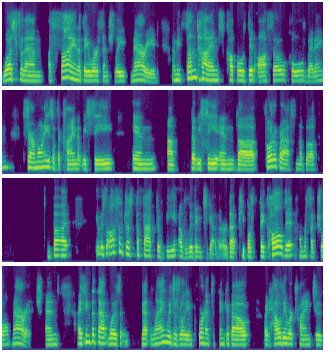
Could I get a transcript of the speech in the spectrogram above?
was for them a sign that they were essentially married. I mean, sometimes couples did also hold wedding ceremonies of the kind that we see in uh, that we see in the photographs in the book, but it was also just the fact of being of living together that people they called it homosexual marriage, and I think that that was that language is really important to think about right how they were trying to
